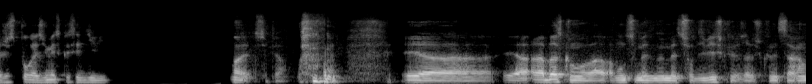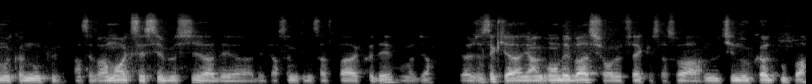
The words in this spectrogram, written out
Juste pour résumer ce que c'est Divi. Ouais, super. et, euh, et, à la base, quand, avant de se mettre, me mettre sur Divi, je, je connaissais rien au code non plus. Enfin, c'est vraiment accessible aussi à des, à des, personnes qui ne savent pas coder, on va dire. Euh, je sais qu'il y, y, a un grand débat sur le fait que ça soit un outil no-code ou pas.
